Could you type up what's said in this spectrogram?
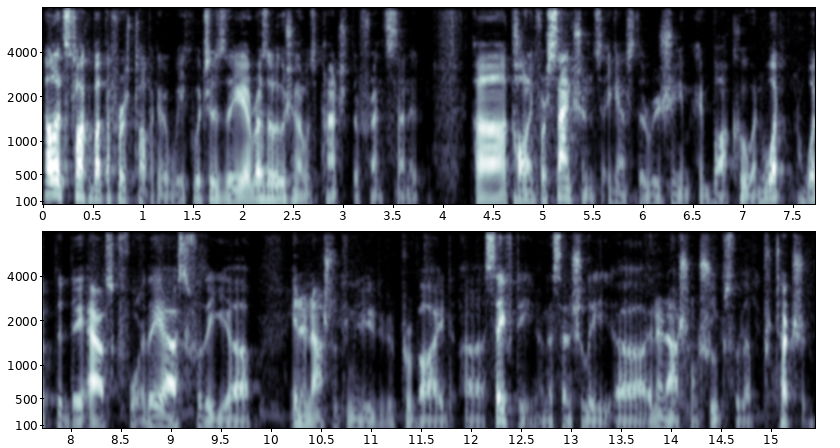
Now let's talk about the first topic of the week, which is the uh, resolution that was passed the French Senate uh, calling for sanctions against the regime in Baku. And what, what did they ask for? They asked for the uh, international community to provide uh, safety and essentially uh, international troops for the protection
